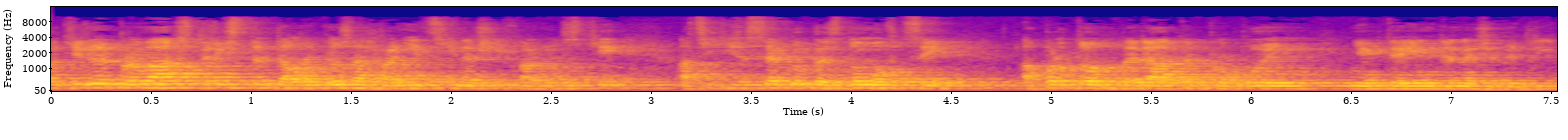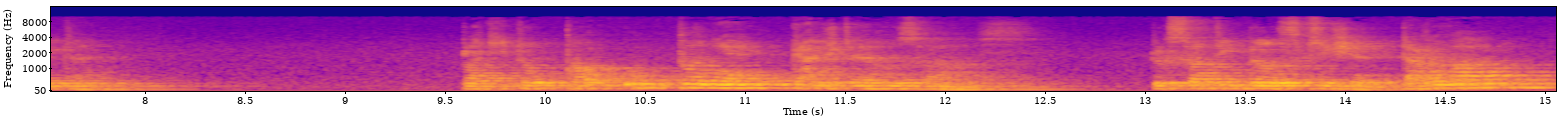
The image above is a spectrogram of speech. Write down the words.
Platí to pro vás, kteří jste daleko za hranicí naší farnosti a cítíte se jako bezdomovci a proto hledáte propojení někde jinde, než bydlíte. Platí to pro úplně každého z vás. Duch svatý byl z kříže darován,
